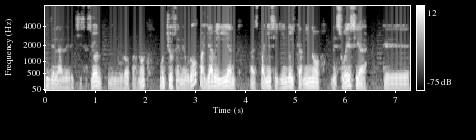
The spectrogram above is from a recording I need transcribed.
y de la derechización en Europa, ¿no? Muchos en Europa ya veían a España siguiendo el camino de Suecia, que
